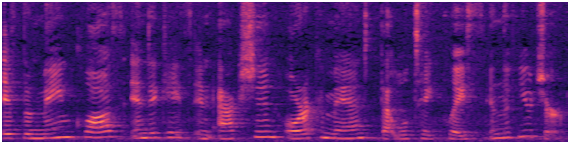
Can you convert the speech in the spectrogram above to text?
if the main clause indicates an action or a command that will take place in the future.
